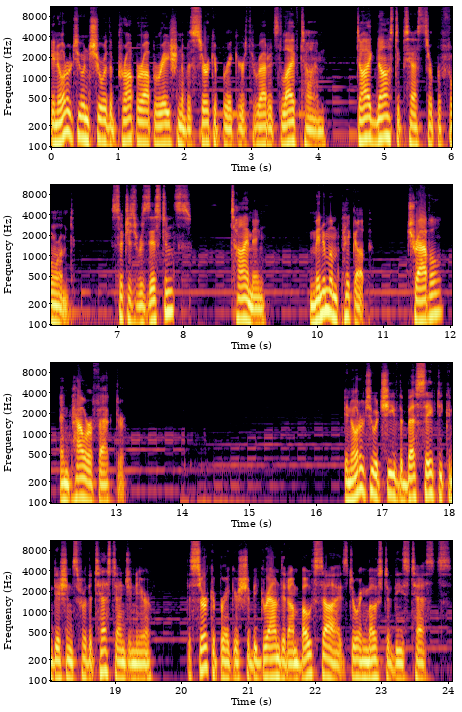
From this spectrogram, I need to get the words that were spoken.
In order to ensure the proper operation of a circuit breaker throughout its lifetime, diagnostic tests are performed, such as resistance, timing, minimum pickup, travel, and power factor. In order to achieve the best safety conditions for the test engineer, the circuit breakers should be grounded on both sides during most of these tests.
